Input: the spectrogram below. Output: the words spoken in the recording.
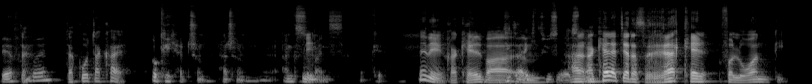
Wer von beiden? Dakota Kai. Okay, ich hatte schon, hatte schon Angst, Nee. du meinst. Okay. Nee, nee, Raquel war. Ähm, süß aus, ne? Raquel hat ja das Raquel verloren. Die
